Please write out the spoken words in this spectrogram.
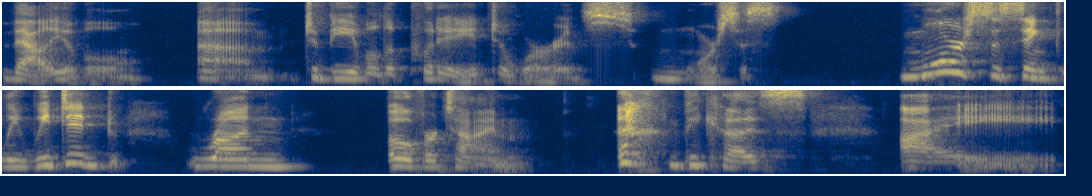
valuable um, to be able to put it into words more sus- more succinctly. We did run overtime because I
